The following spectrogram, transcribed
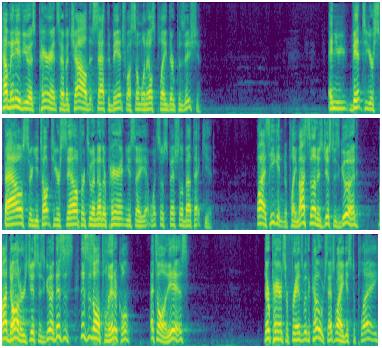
How many of you, as parents, have a child that sat the bench while someone else played their position? And you vent to your spouse or you talk to yourself or to another parent and you say, yeah, What's so special about that kid? Why is he getting to play? My son is just as good. My daughter is just as good. This is, this is all political. That's all it is. Their parents are friends with the coach. That's why he gets to play.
